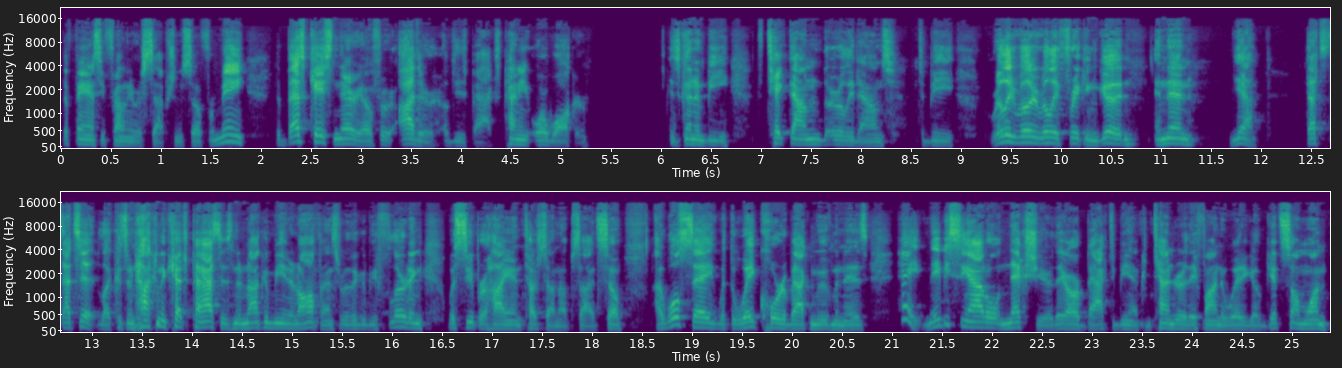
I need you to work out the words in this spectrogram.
the fantasy friendly reception. So for me, the best case scenario for either of these backs, Penny or Walker, is going to be to take down the early downs to be really, really, really freaking good. And then, yeah, that's that's it. Like, because they're not going to catch passes and they're not going to be in an offense where they're going to be flirting with super high end touchdown upside. So I will say, with the way quarterback movement is, hey, maybe Seattle next year they are back to being a contender. They find a way to go get someone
